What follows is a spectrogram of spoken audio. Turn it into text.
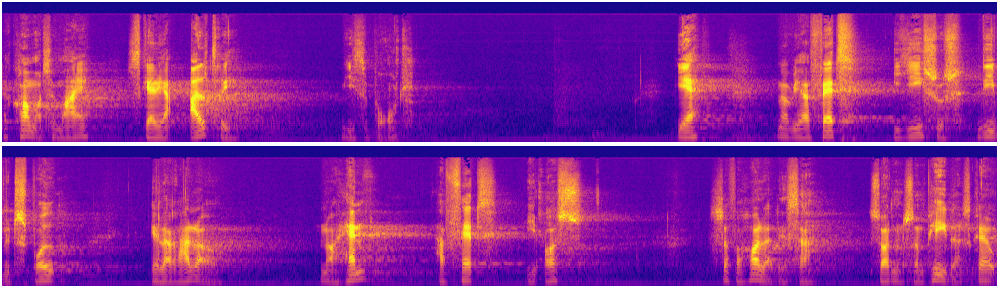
der kommer til mig, skal jeg aldrig vise bort. Ja, når vi har fat i Jesus, livets brød, eller rettere, når han har fat i os, så forholder det sig sådan som Peter skrev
